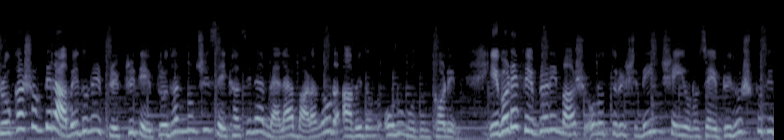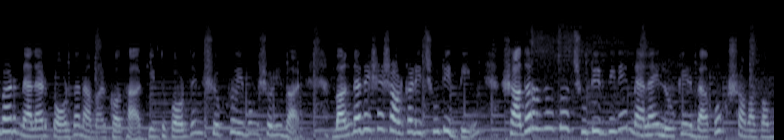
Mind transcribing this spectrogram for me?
প্রকাশকদের আবেদনের প্রেক্ষিতে প্রধানমন্ত্রী শেখ হাসিনা মেলা বাড়ানোর আবেদন অনুমোদন করেন। এবারে ফেব্রুয়ারি মাস উনত্রিশ দিন, সেই অনুযায়ী বৃহস্পতিবার মেলার পর্দা নামার কথা। কিন্তু পরদিন শুক্র এবং শনিবার বাংলাদেশে সরকারি ছুটির দিন, সাধারণত ছুটির দিনে মেলায় লোকের ব্যাপক সমাগম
